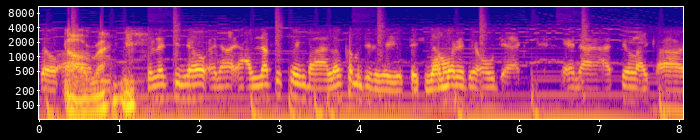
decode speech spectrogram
So, um, All right. to let you know, and I, I love to swing by. I love coming to the radio station. I'm one of their old jacks, and I, I feel like uh,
